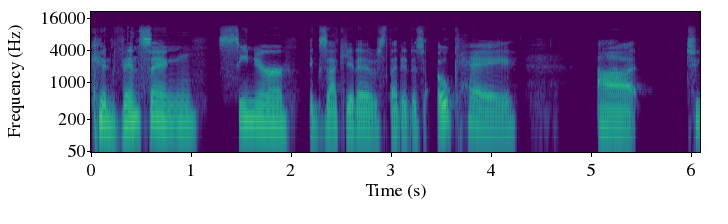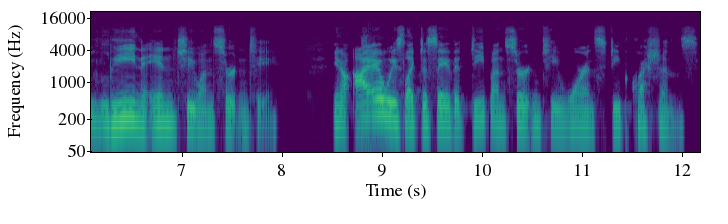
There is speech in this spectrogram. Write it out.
convincing senior executives that it is okay uh, to lean into uncertainty. You know, I always like to say that deep uncertainty warrants deep questions.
